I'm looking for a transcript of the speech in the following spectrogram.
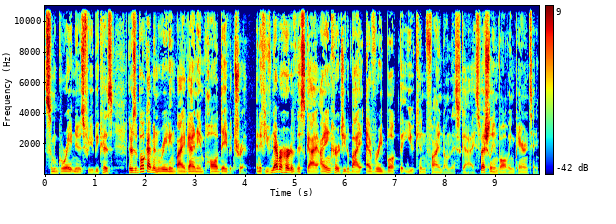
some great news for you because there's a book I've been reading by a guy named Paul David Tripp. And if you've never heard of this guy, I encourage you to buy every book that you can find on this guy, especially involving parenting.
